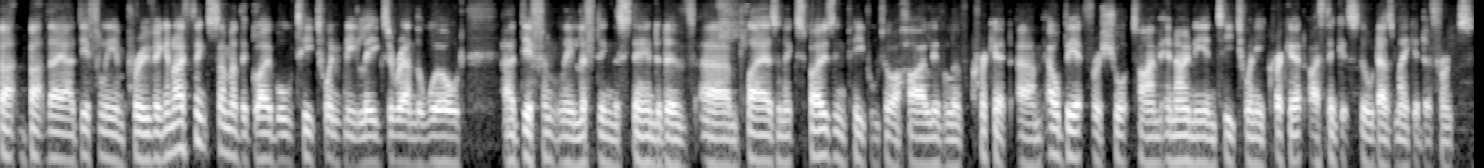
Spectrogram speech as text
but but they are definitely improving, and I think some of the global T20 leagues around the world are definitely lifting the standard of um, players and exposing people to a higher level of cricket, um, albeit for a short time and only in T20 cricket. I think it still does make a difference.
